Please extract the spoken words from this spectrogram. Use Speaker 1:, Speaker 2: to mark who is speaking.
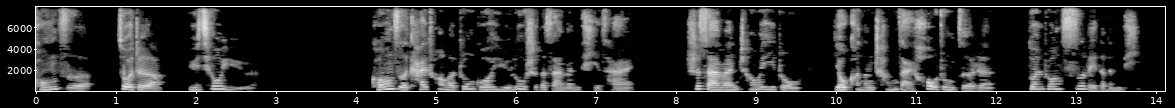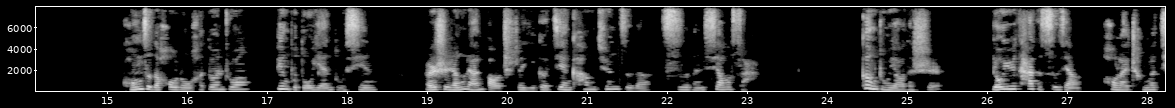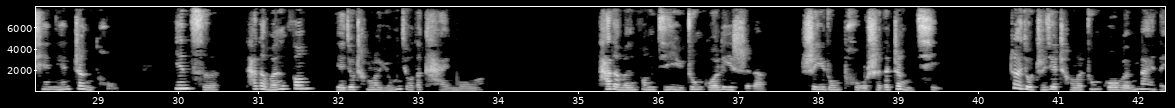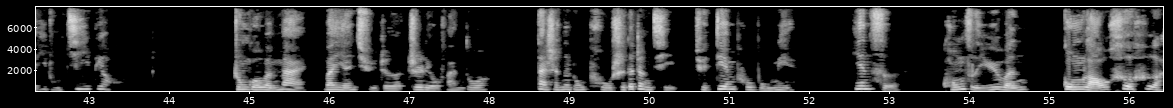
Speaker 1: 孔子，作者余秋雨。孔子开创了中国语录式的散文题材，使散文成为一种有可能承载厚重责任、端庄思维的文体。孔子的厚重和端庄，并不独言笃心，而是仍然保持着一个健康君子的斯文潇洒。更重要的是，由于他的思想后来成了千年正统。因此，他的文风也就成了永久的楷模。他的文风给予中国历史的是一种朴实的正气，这就直接成了中国文脉的一种基调。中国文脉蜿蜒曲折，支流繁多，但是那种朴实的正气却颠扑不灭。因此，孔子余文功劳赫赫。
